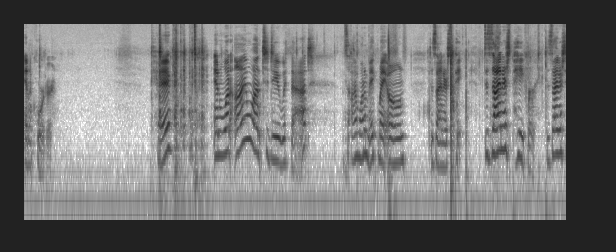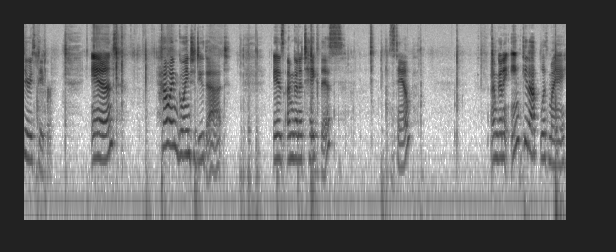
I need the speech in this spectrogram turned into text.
and a quarter. Okay, and what I want to do with that is I want to make my own designer's, pa designer's paper, designer series paper. And how I'm going to do that is I'm going to take this stamp, I'm going to ink it up with my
